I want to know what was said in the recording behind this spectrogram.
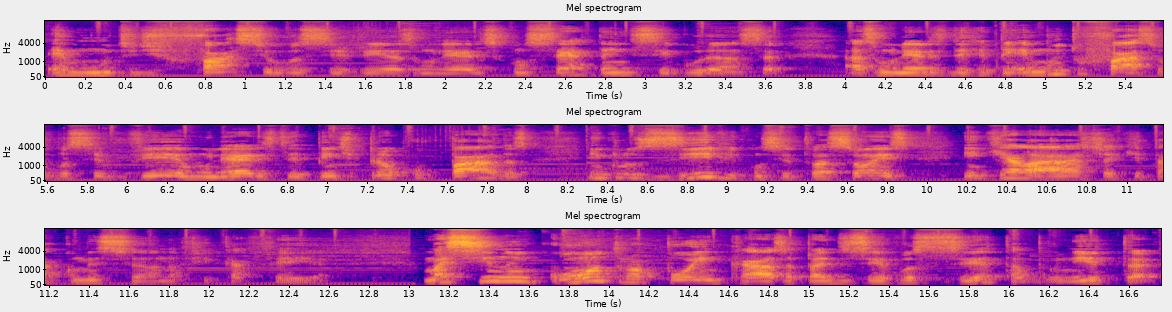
É muito de fácil você ver as mulheres com certa insegurança. As mulheres de repente, é muito fácil você ver mulheres de repente preocupadas, inclusive com situações em que ela acha que está começando a ficar feia. Mas se não encontra o apoio em casa para dizer você tá bonita,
